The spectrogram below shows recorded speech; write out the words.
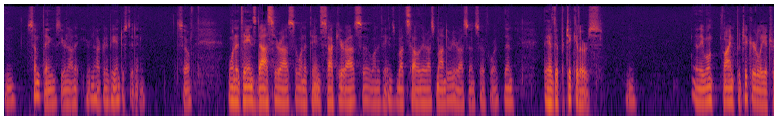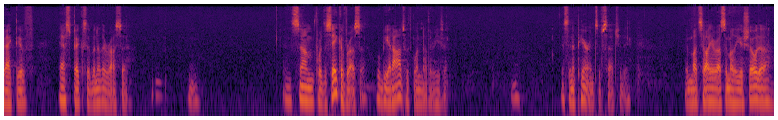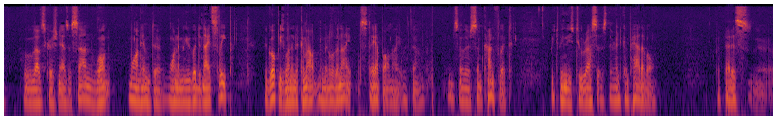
Hmm? Some things you're not you're not going to be interested in. So one attains dasya rasa, one attains sakhya rasa, one attains vatsalya rasa, madhurya rasa, and so forth. Then they have the particulars. Hmm? And they won't find particularly attractive aspects of another rasa. Hmm? And some, for the sake of rasa, will be at odds with one another even. Hmm? It's an appearance of such. The Vatsalya Rasa Mother Yashoda, who loves Krishna as a son, won't want him to want him to get a good night's sleep. The gopis want him to come out in the middle of the night and stay up all night with them. And so there's some conflict between these two rasas. They're incompatible. But that is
